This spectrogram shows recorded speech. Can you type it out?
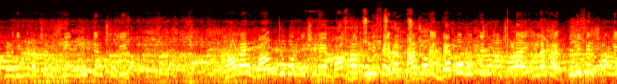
আপনারা দেখতে পাচ্ছেন সেই মুহূর্তের ছবি হাওড়ায় বাম যুবর মিছিলে বাধা পুলিশের আর তারপরেই ব্যাপক উত্তেজনা ছড়ায় এলাকায়। পুলিশের সঙ্গে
